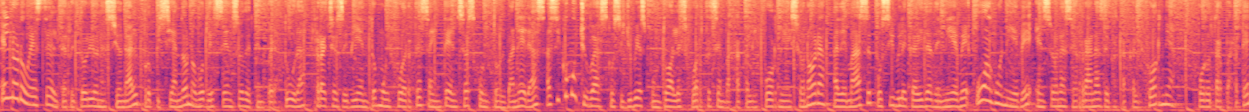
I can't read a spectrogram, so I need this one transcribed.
el noroeste del territorio nacional, propiciando nuevo descenso de temperatura, rachas de viento muy fuertes e intensas con tolvaneras, así como chubascos y lluvias puntuales fuertes en Baja California y Sonora, además de posible caída de nieve o aguanieve en zonas serranas de Baja California. Por otra parte,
